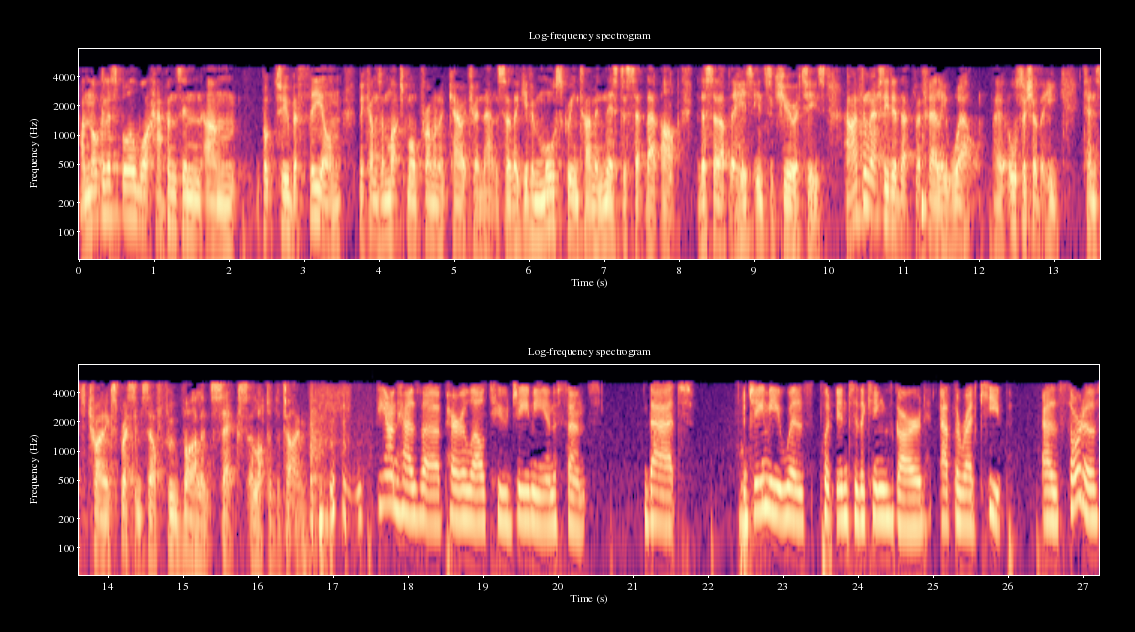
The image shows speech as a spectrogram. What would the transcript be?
I'm not going to spoil what happens in um, book two, but Theon becomes a much more prominent character in that, and so they give him more screen time in this to set that up and to set up the, his insecurities. And I think they actually did that fairly well. It also showed that he tends to try and express himself through violent sex a lot of the time. Theon has a parallel to Jaime in a sense that Jaime was put into the King's Guard at the Red Keep as sort of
